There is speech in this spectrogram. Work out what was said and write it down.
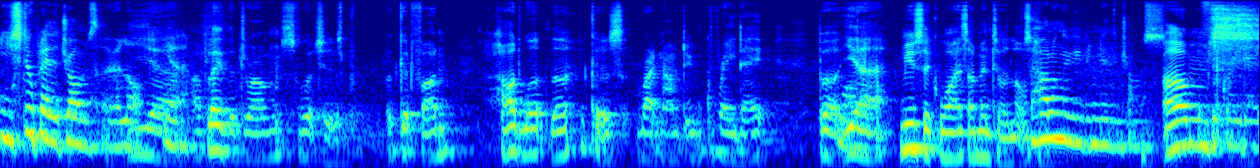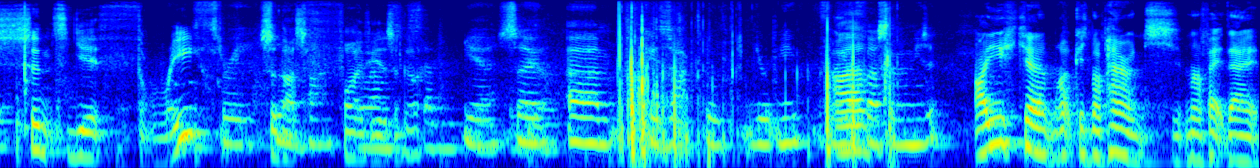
you still play the drums though a lot. yeah, Yeah. I play the drums, which is p- a good fun. Hard work though, because right now I'm doing grade eight. But Wow. yeah, music wise, I'm into a lot. So how long have you been doing the drums? um, grade eight? since year three. Three. So long that's time. five years ago. Yeah. So um, okay, Zac, you you, you for your Um, first ever music. I used to, because my parents, my fa- their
